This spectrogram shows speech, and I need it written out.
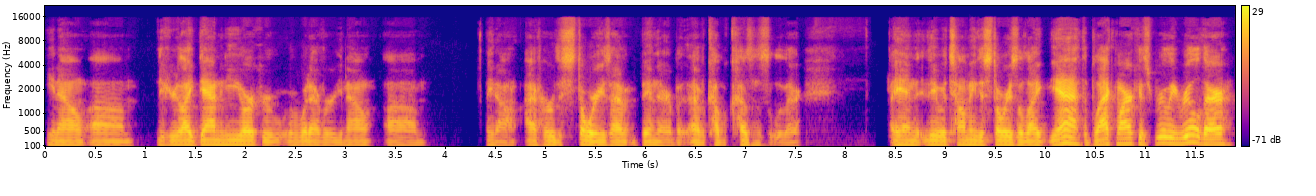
you know, um, if you're like down in New York or, or whatever, you know, um, you know, I've heard the stories. I haven't been there, but I have a couple cousins that live there, and they would tell me the stories of like, yeah, the black market's really real there.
